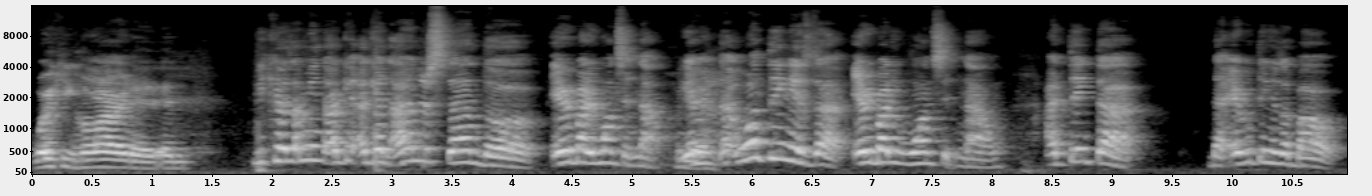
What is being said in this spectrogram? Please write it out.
working hard and, and because I mean again, again I understand the everybody wants it now. yeah. I mean? That one thing is that everybody wants it now. I think that that everything is about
